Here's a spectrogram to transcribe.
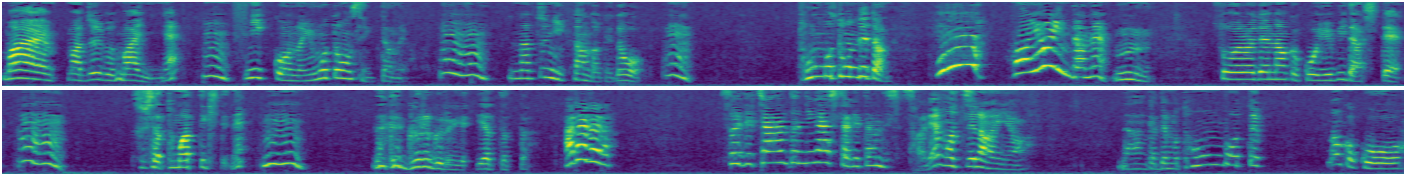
前、まあずいぶん前にね、うん。日光の湯本温泉行ったのよ。うんうん。夏に行ったんだけど、うん。トンボ飛んでたの。へえ、早いんだね。うん。それでなんかこう指出して、うんうん。そしたら止まってきてね。うんうん。なんかぐるぐるやっちゃった。それでちゃんと逃がしてあげたんでしょ。そりゃもちろんよ。なんかでもトンボって、なんかこ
